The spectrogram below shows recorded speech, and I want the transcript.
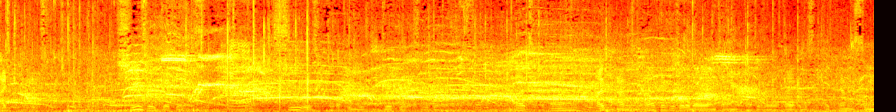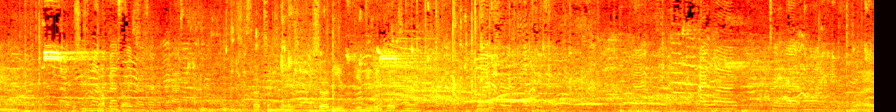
Nice pass. She's ridiculous. Kyla? She is fucking ridiculously good. That's un. I, I'm, I don't think there's a better on time that touches it. I, I just I haven't seen just She's one of the nothing best cross. Liberos I've ever had. She's That's amazing. So have you have you been coaching her? Well, I have her flip season. Got Kyla, Taylor, and. Right.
